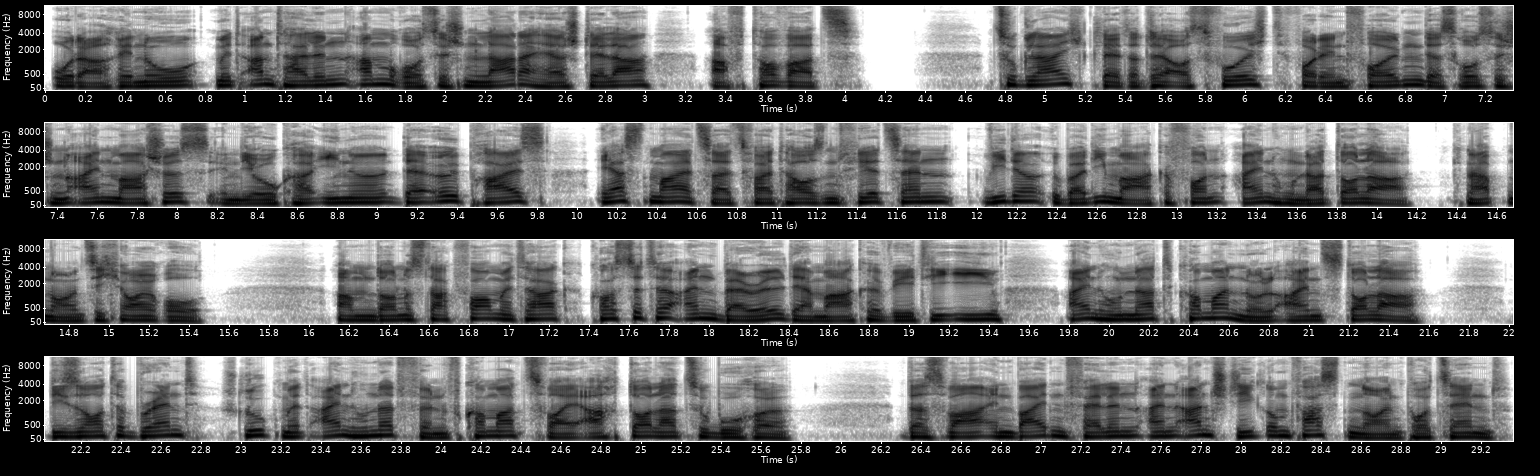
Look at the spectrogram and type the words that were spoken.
oder Renault mit Anteilen am russischen Laderhersteller Avtovaz. Zugleich kletterte aus Furcht vor den Folgen des russischen Einmarsches in die Ukraine der Ölpreis erstmals seit 2014 wieder über die Marke von 100 Dollar, knapp 90 Euro. Am Donnerstagvormittag kostete ein Barrel der Marke WTI 100,01 Dollar. Die Sorte Brent schlug mit 105,28 Dollar zu Buche. Das war in beiden Fällen ein Anstieg um fast 9 Prozent.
